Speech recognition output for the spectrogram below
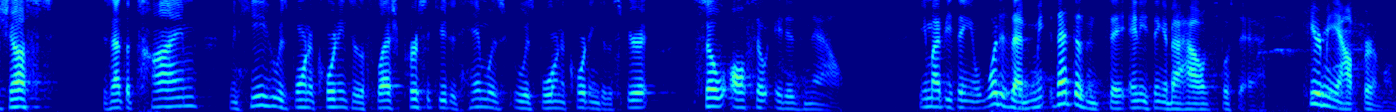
just is at the time when he who was born according to the flesh persecuted him who was born according to the Spirit, so also it is now. You might be thinking, what does that mean? That doesn't say anything about how I'm supposed to act. Hear me out for a moment.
